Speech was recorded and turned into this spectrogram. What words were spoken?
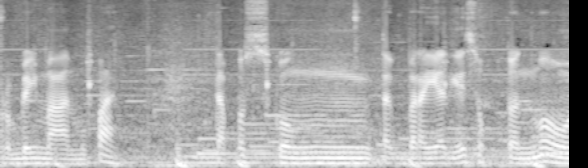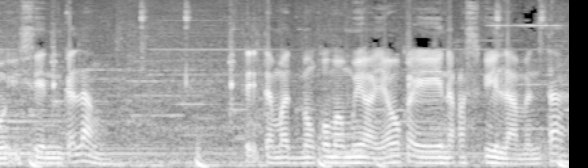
problema mo pa tapos kung tagbarayad guys sukton mo isin ka lang Ti tamad mong kumamuyayaw kay nakaskwila man ta.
